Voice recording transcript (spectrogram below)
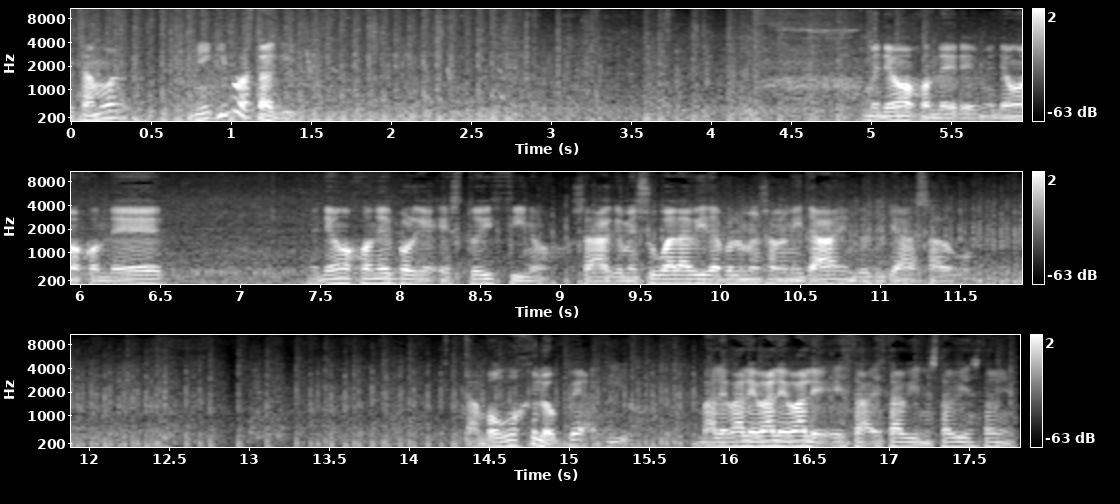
Estamos... Mi equipo está aquí. Me tengo que esconder, eh. Me tengo que esconder. Me tengo que esconder porque estoy fino. O sea, que me suba la vida por lo menos a la mitad, entonces ya salgo. Tampoco es que los vea, tío. Vale, vale, vale, vale. Está, está bien, está bien, está bien.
